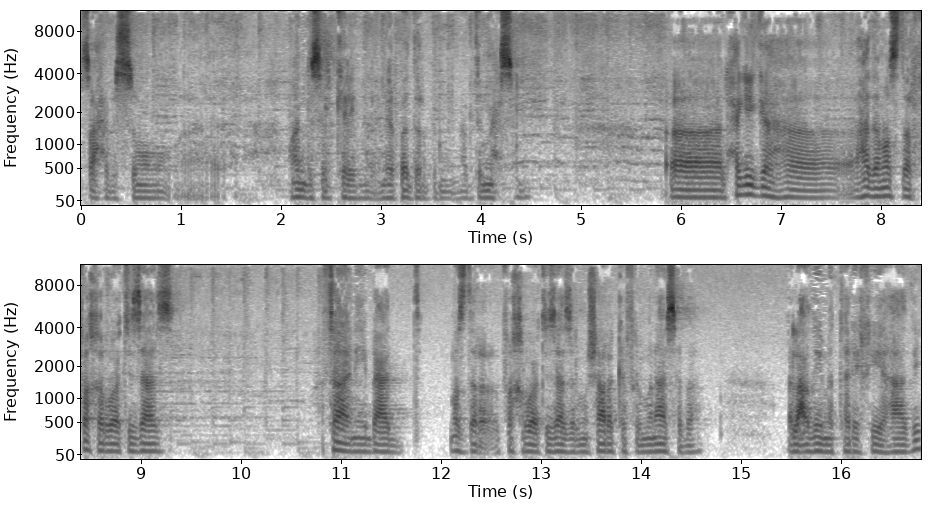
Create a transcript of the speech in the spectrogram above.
صاحب السمو آه، مهندس الكلمة الأمير بدر بن عبد المحسن. آه، الحقيقة هذا مصدر فخر واعتزاز. ثاني بعد مصدر الفخر واعتزاز المشاركة في المناسبة العظيمة التاريخية هذه.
